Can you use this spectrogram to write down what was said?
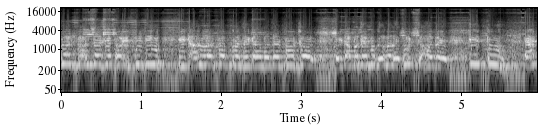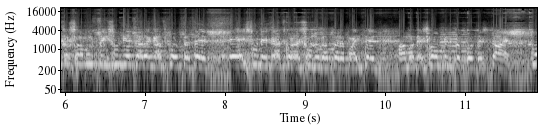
কোনোভাবে থেকে আমাদের তো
